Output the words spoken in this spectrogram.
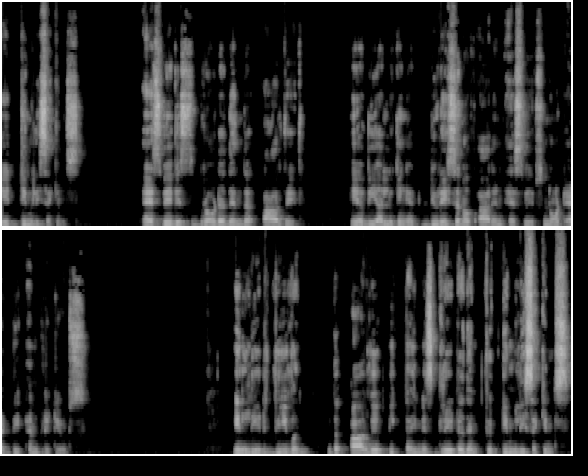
80 milliseconds. S wave is broader than the R wave. Here we are looking at duration of R and S waves, not at the amplitudes. In lead V1, the R wave peak time is greater than 50 milliseconds.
